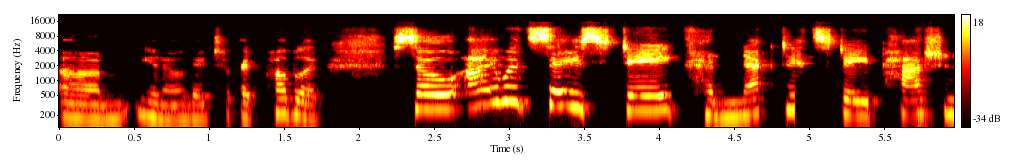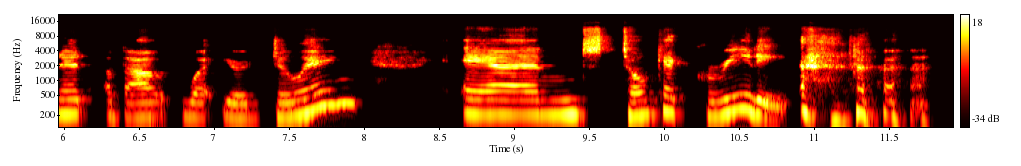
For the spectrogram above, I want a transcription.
um, you know they took it public. So I would say stay connected, stay passionate about what you're doing, and don't get greedy.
